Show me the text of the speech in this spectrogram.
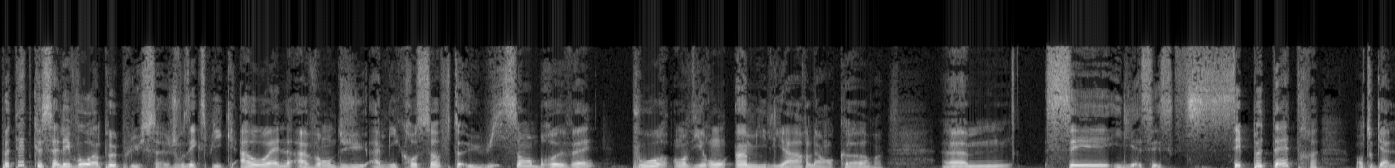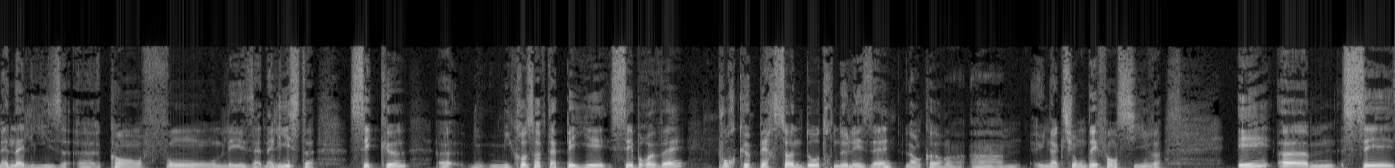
Peut-être que ça les vaut un peu plus. Je vous explique. AOL a vendu à Microsoft 800 brevets pour environ 1 milliard là encore. Euh, c'est peut-être en tout cas l'analyse euh, qu'en font les analystes, c'est que euh, Microsoft a payé ses brevets pour que personne d'autre ne les ait. Là encore, un- un- une action défensive. et euh, c'est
